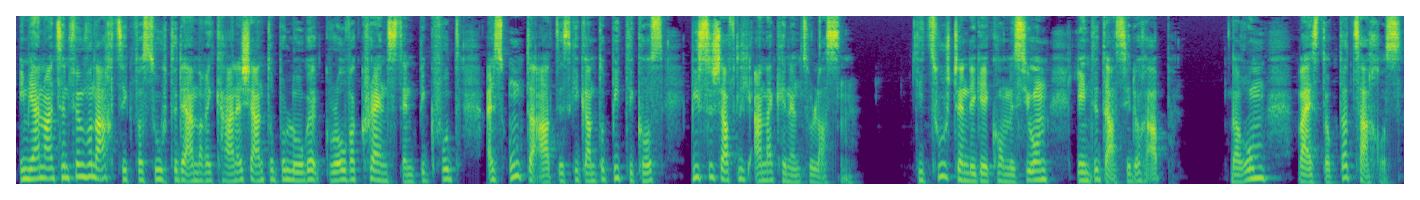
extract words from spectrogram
Im Jahr 1985 versuchte der amerikanische Anthropologe Grover den Bigfoot als Unterart des Gigantopithecus wissenschaftlich anerkennen zu lassen. Die zuständige Kommission lehnte das jedoch ab. Warum, weiß Dr. Zachos.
